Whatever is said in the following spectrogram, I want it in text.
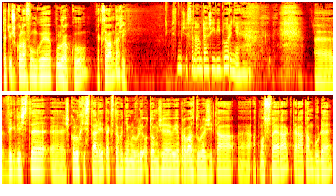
Teď už škola funguje půl roku. Jak se vám daří? Myslím, že se nám daří výborně. Eh, vy, když jste eh, školu chystali, tak jste hodně mluvili o tom, že je pro vás důležitá eh, atmosféra, která tam bude,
